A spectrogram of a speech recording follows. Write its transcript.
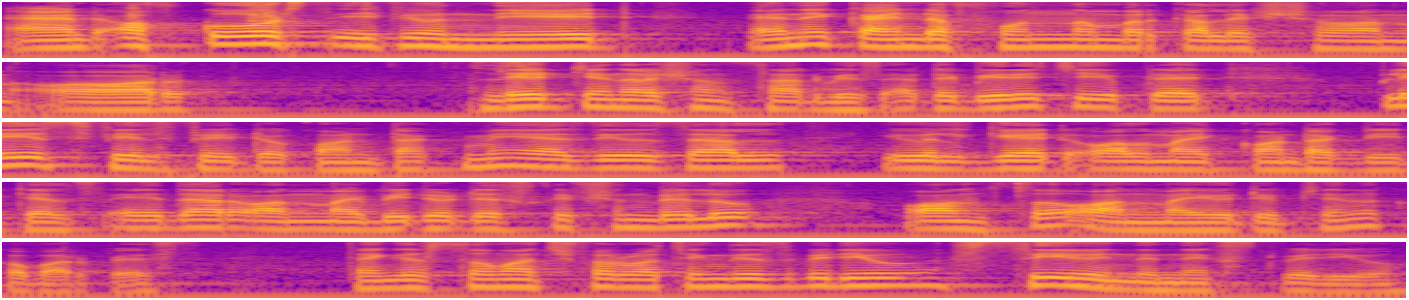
And of course if you need any kind of phone number collection or lead generation service at a very cheap rate please feel free to contact me. As usual you will get all my contact details either on my video description below also on my youtube channel cover page thank you so much for watching this video. See you in the next video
